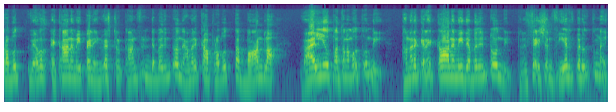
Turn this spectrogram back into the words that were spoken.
ప్రభుత్వ వ్యవస్థ ఎకానమీ పైన ఇన్వెస్టర్ కాన్ఫిడెన్స్ దెబ్బతింటుంది. అమెరికా ప్రభుత్వ బాండ్ల వాల్యూ పతనమవుతుంది. అమెరికన్ ఎకానమీ దెబ్బతింటోంది. రిసెషన్ ఫియర్స్ పెరుగుతున్నాయి.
